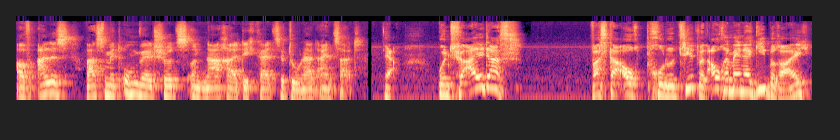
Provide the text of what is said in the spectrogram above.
auf alles, was mit Umweltschutz und Nachhaltigkeit zu tun hat, einzahlt. Ja. Und für all das was da auch produziert wird, auch im Energiebereich,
